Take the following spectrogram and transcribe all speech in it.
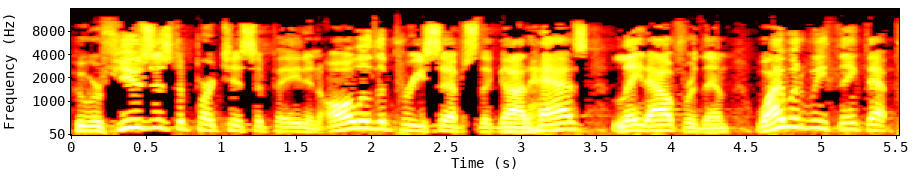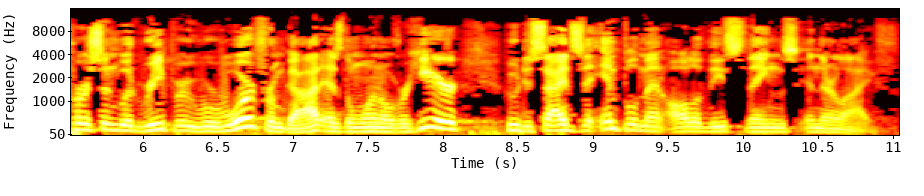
who refuses to participate in all of the precepts that God has laid out for them, why would we think that person would reap a reward from God as the one over here who decides to implement all of these things in their life?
